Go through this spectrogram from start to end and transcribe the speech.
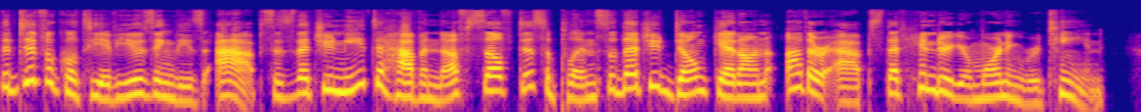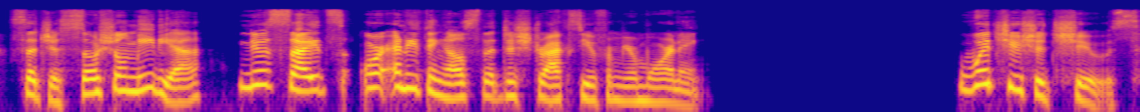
The difficulty of using these apps is that you need to have enough self discipline so that you don't get on other apps that hinder your morning routine, such as social media, news sites, or anything else that distracts you from your morning. Which you should choose.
